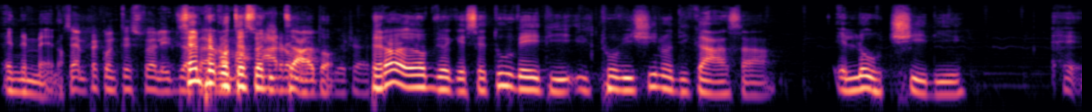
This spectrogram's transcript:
E nemmeno. Sempre contestualizzato. Sempre Roma- contestualizzato. romanzo, certo. Però è ovvio che se tu vedi il tuo vicino di casa e lo uccidi, eh,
